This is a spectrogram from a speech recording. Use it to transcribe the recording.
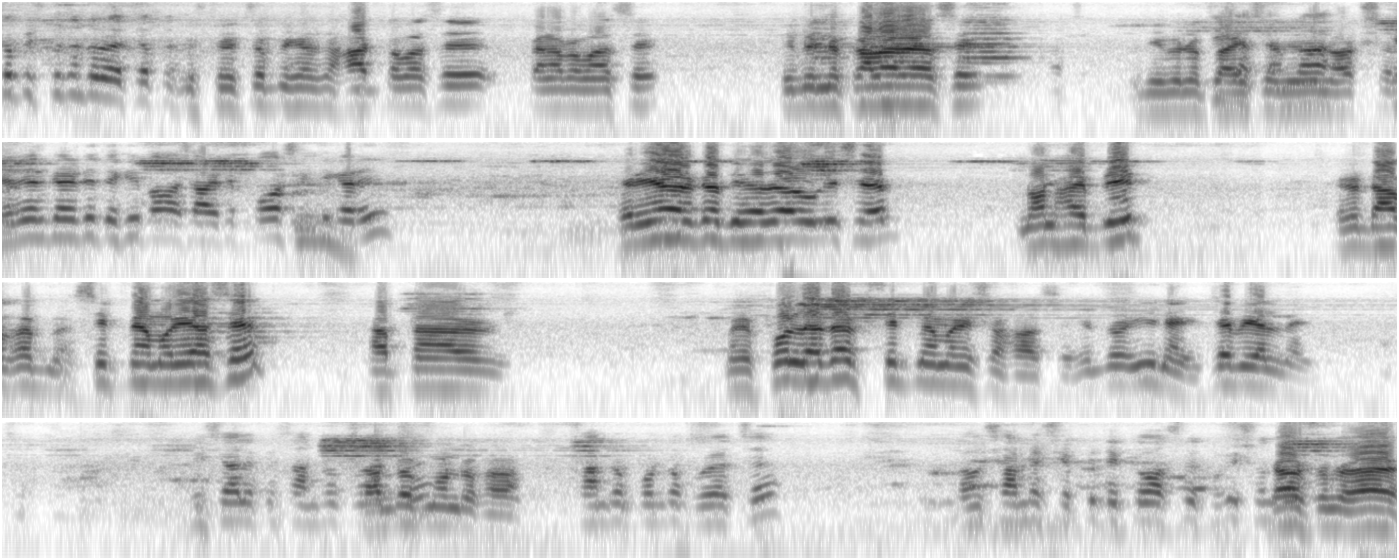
চব্বিশ পর্যন্ত রয়েছে চব্বিশ থেকে চব্বিশ আছে হার্ড টপ আছে প্যানারোমা আছে বিভিন্ন কালার আছে বিভিন্ন ঠিক আছে প্রাইসে বিভিন্ন অপশন হেরিয়ার গাড়িটি দেখি বাংলাদেশ আরেকটি পশ একটি গাড়ি। হেরিয়ার এটা দুই হাজার উনিশের নন হাইব্রিড এটা সিট মেমোরি আছে আপনার মানে ফুল লেদার সিট মেমোরি সহ আছে কিন্তু ই নাই জেবিএল নাই। বিশাল একটি সানরুফ সান্দক রয়েছে মন্ডপ হ্যাঁ। সানরুফ মণ্ডপ রয়েছে। এবং সামনে সেফটি দেখতে আসলে খুবই সুন্দর। সুন্দর হ্যাঁ।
